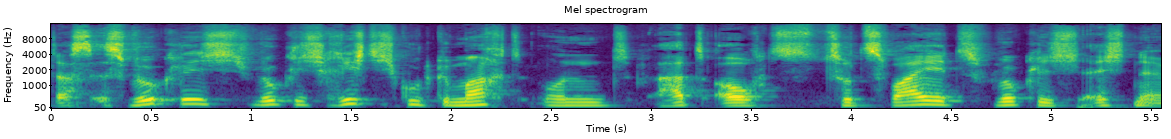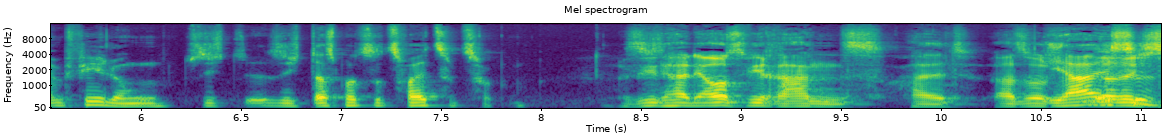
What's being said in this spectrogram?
das ist wirklich, wirklich richtig gut gemacht und hat auch zu zweit wirklich echt eine Empfehlung, sich, sich das mal zu zweit zu zocken. Sieht halt aus wie Ranz halt. Also Ja, es spielerisch ist-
